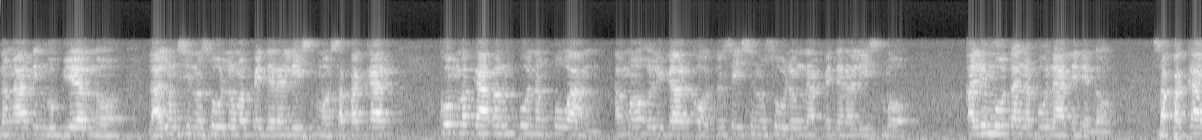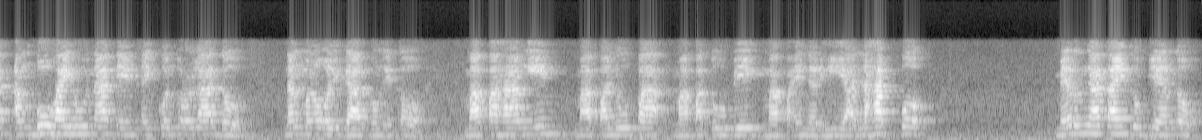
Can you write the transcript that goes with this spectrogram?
ng ating gobyerno, lalong sinusulong ang federalismo sapagkat kung magkakaroon po ng puwang ang mga oligarko dun sa isinusulong na federalismo, kalimutan na po natin ito. Sapagkat ang buhay ho natin ay kontrolado ng mga oligarkong ito. Mapahangin, mapalupa, mapatubig, mapaenerhiya, lahat po. Meron nga tayong gobyerno,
